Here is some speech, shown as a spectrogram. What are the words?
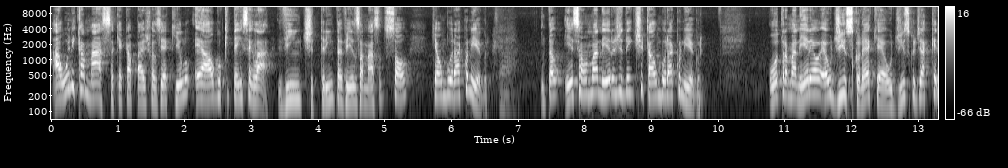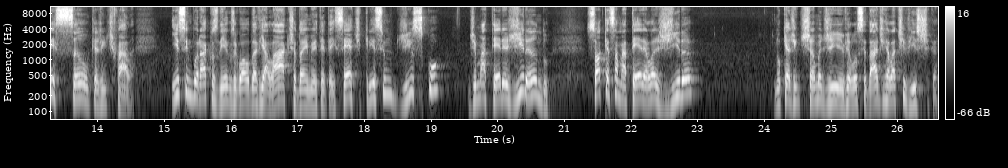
a única massa que é capaz de fazer aquilo é algo que tem, sei lá, 20, 30 vezes a massa do Sol, que é um buraco negro. Tá. Então, essa é uma maneira de identificar um buraco negro. Outra maneira é, é, o disco, né? Que é o disco de acreção que a gente fala. Isso em buracos negros, igual o da Via Láctea, da M87, cria-se um disco de matéria girando. Só que essa matéria ela gira no que a gente chama de velocidade relativística.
